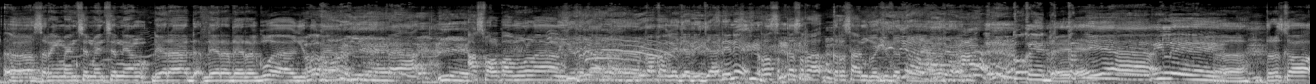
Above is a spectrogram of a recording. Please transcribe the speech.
eh, sering mention-mention yang daerah daerah-daerah gua gitu Oh, kayak, iya. kayak Iya. aspal Pamulang gitu kan. Kok kagak jadi-jadi nih kesera- keresahan gue juga tuh. Kok kayak deket Eh, nih, iya. relate. Eh, terus kalau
